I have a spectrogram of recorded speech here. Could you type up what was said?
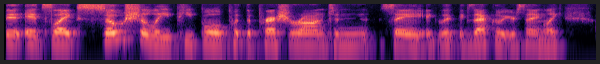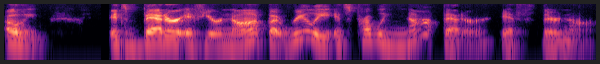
it, it's like socially people put the pressure on to say exactly what you're saying like oh it's better if you're not, but really it's probably not better if they're not.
